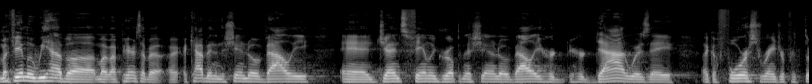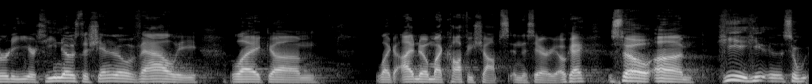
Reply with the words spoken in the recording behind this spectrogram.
my family, we have a, my, my parents have a, a, cabin in the Shenandoah Valley, and Jen's family grew up in the Shenandoah Valley. Her, her dad was a like a forest ranger for 30 years. He knows the Shenandoah Valley like um, like I know my coffee shops in this area. Okay, so um, he, he so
